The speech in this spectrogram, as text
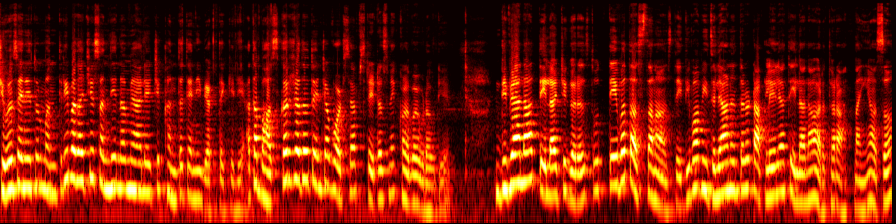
शिवसेनेतून मंत्रिपदाची संधी न मिळाल्याची खंत त्यांनी व्यक्त केली. आता भास्कर जाधव त्यांच्या व्हॉट्सॲप स्टेटसने खळबळ उडवली आहे दिव्याला तेलाची गरज तो तेवत असताना असते. दिवा विजल्यानंतर टाकलेल्या तेलाला अर्थ राहत नाही असं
